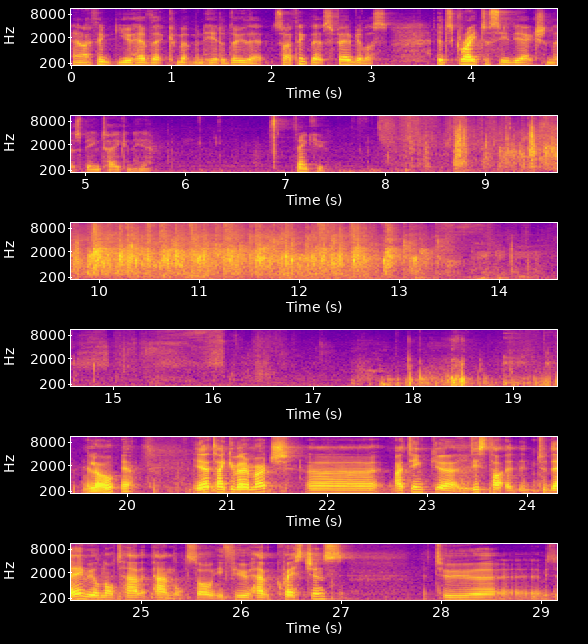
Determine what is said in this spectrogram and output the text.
And I think you have that commitment here to do that. So I think that's fabulous. It's great to see the action that's being taken here. Thank you. Hello. Yeah. Yeah, thank you very much. Uh, I think uh, this today we will not have a panel. So if you have questions, to uh, Mr.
